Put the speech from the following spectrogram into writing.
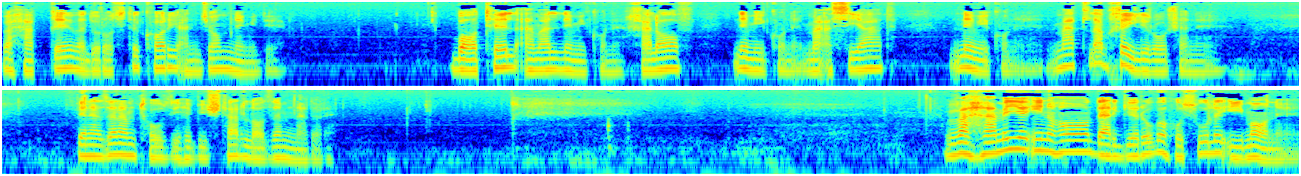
و حقه و درسته کاری انجام نمیده. باطل عمل نمی‌کنه. خلاف نمی‌کنه. معصیت نمی‌کنه. مطلب خیلی روشنه. به نظرم توضیح بیشتر لازم نداره. و همه اینها در گرو حصول ایمانه.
